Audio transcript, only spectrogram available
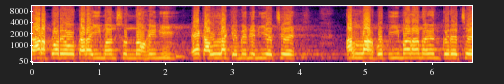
তারপরেও তারা ইমান শূন্য হয়নি। এক আল্লাহকে মেনে নিয়েছে। আল্লাহর প্রতি ইমান আনয়ন করেছে।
